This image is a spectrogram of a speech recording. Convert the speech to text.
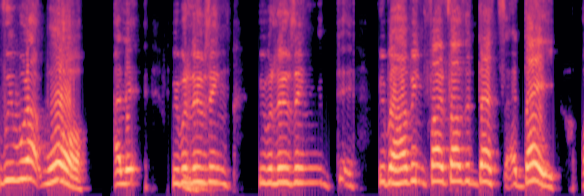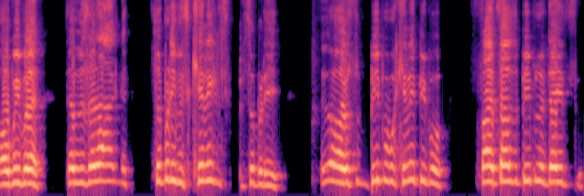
if we were at war and it, we were Mhm. losing, we were losing, we were having five thousand deaths a day, or we were there was a like somebody was killing somebody, or some people were killing people, five thousand people a day th-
